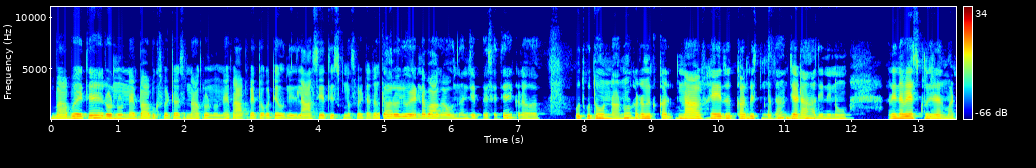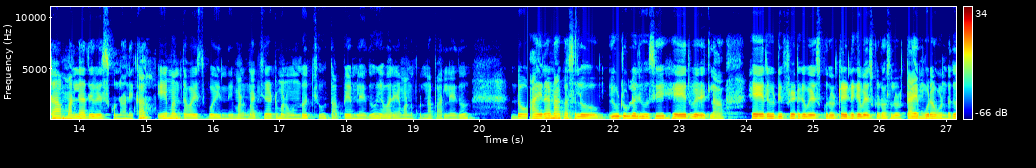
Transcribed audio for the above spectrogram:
బాబు అయితే రెండు ఉన్నాయి బాబుకి స్వెటర్స్ నాకు రెండు ఉన్నాయి పాపకైతే ఒకటే ఉంది. ఇది లాస్ట్ ఇయర్ తీసుకున్న స్వెటర్. ఆ రోజు ఎండ బాగా ఉందని చెప్పేసి అయితే ఇక్కడ ఉతుకుతూ ఉన్నాను. అక్కడ మీకు నా హెయిర్ కనిపిస్తుంది కదా జడ. అది నేను నిన్న వేసుకున్న జడ అనమాట మళ్ళీ అదే వేసుకున్నాను ఇక. ఏమంత వయసు పోయింది? మనకు నచ్చినట్టు మనం ఉండొచ్చు. తప్పేం లేదు. ఎవరేమనుకున్నా పర్లేదు. డో అయినా నాకు అసలు యూట్యూబ్లో చూసి హెయిర్ ఇట్లా హెయిర్ డిఫరెంట్గా వేసుకున్నాం ట్రెండ్గా వేసుకున్నాం అసలు టైం కూడా ఉండదు.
